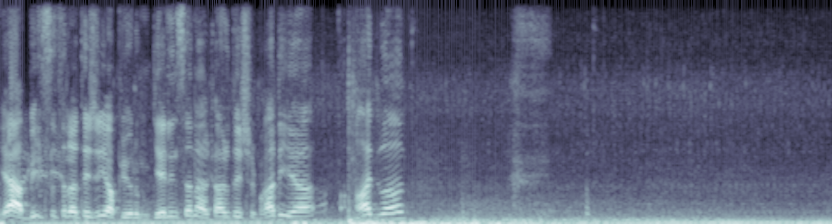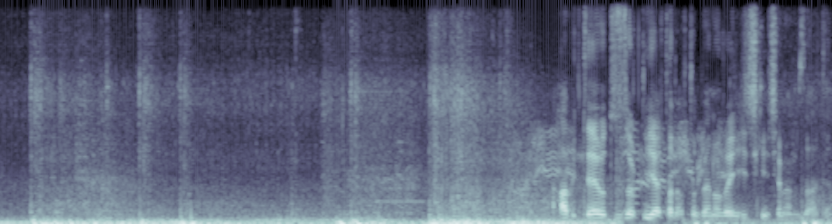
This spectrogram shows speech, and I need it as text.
Ya bir strateji yapıyorum. Gelin sana kardeşim hadi ya. Hadi lan. Abi T-34 diğer tarafta. Ben orayı hiç geçemem zaten.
